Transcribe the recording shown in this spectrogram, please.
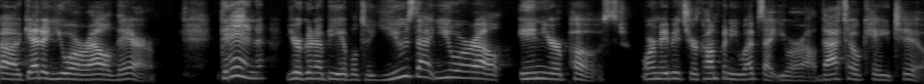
uh, get a URL there. Then you're going to be able to use that URL in your post, or maybe it's your company website URL. That's okay too.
